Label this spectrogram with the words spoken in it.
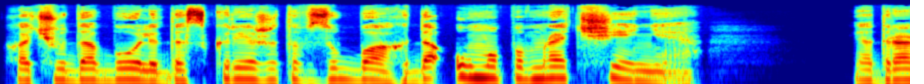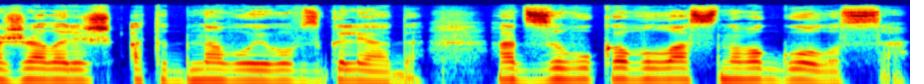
Хочу до боли, до скрежета в зубах, до умопомрачения — я дрожала лишь от одного его взгляда, от звука властного голоса.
